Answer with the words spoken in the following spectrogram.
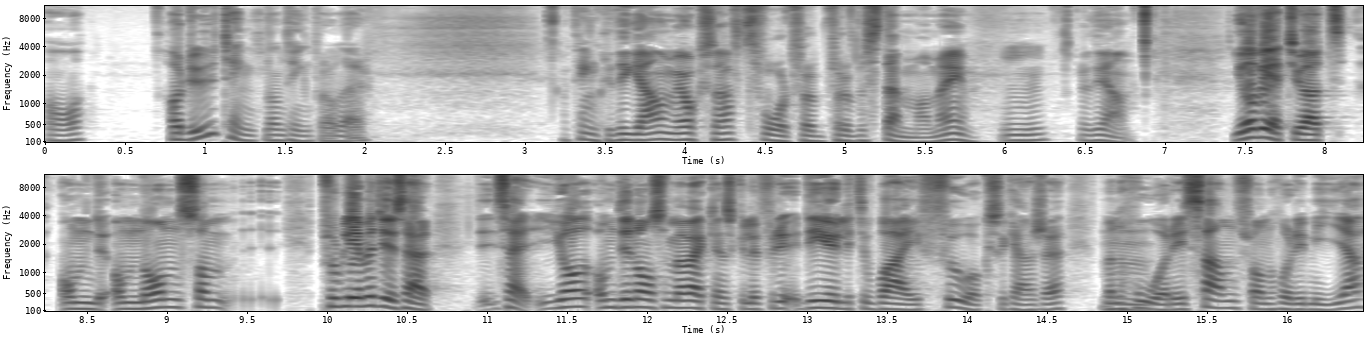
Ja. Har du tänkt någonting på de där? Jag tänkte lite grann, men jag har också haft svårt för, för att bestämma mig. Mm. Lite grann. Jag vet ju att om, om någon som Problemet är ju så här, så här jag, om det är någon som jag verkligen skulle, för det är ju lite waifu också kanske Men Mm. Hori-san från Horimiya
